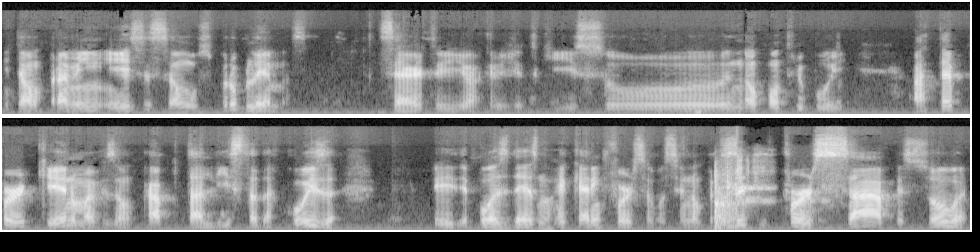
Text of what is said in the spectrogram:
Então, para mim, esses são os problemas, certo? E eu acredito que isso não contribui. Até porque, numa visão capitalista da coisa, boas ideias não requerem força. Você não precisa forçar a pessoa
